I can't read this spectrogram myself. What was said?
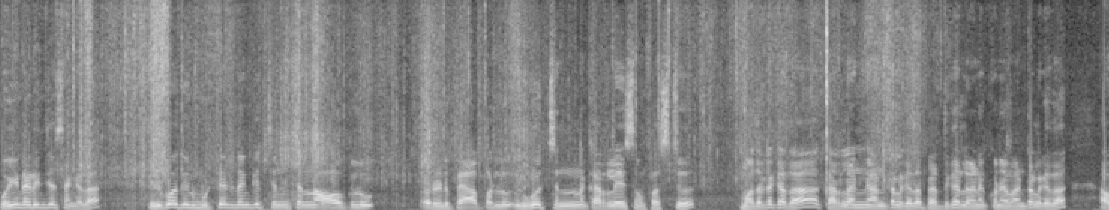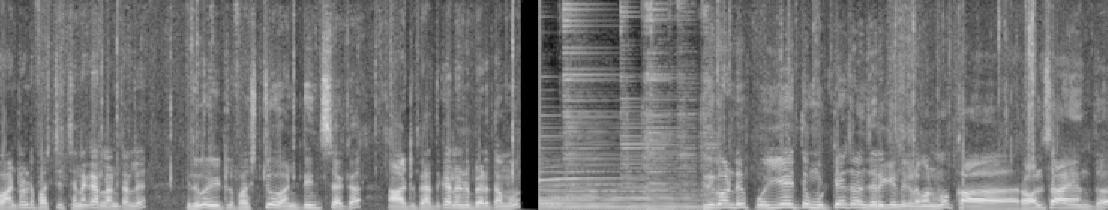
పొయ్యిని రెడీ చేసాం కదా. ఇదిగో దీన్ని ముట్టించడానికి చిన్న చిన్న ఆకులు రెండు పేపర్లు ఇదిగో చిన్న కర్రలు వేసాం ఫస్ట్ మొదట కదా కర్రలన్నీ అంటారు కదా పెద్ద కర్రలు వెనక్కునే వంటలు కదా. ఆ వంటలు ఫస్ట్ చిన్న కర్రలు అంటారు ఇదిగో ఇట్లా ఫస్ట్ అంటించాక వాటి పెద్ద కర్రలన్నీ పెడతాము. ఇదిగోండి పొయ్యి అయితే ముట్టించడం జరిగింది ఇక్కడ మనము. కా రాళ్ళ సహాయంతో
